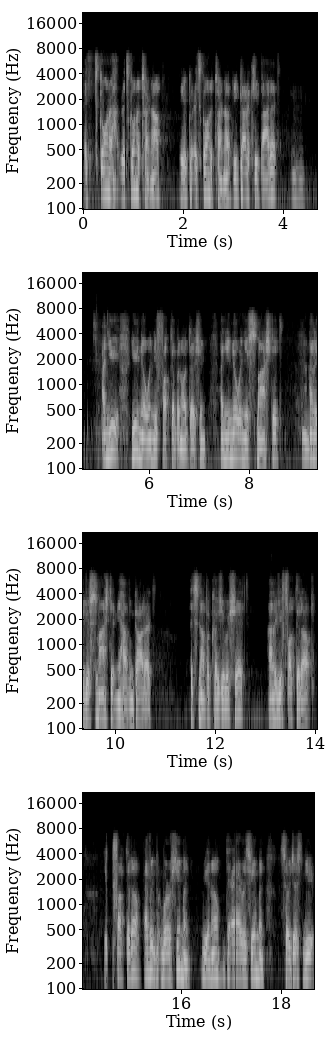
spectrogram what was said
it's going to it's going to turn up. It's going to turn up. You got to keep at it. Mm-hmm. And you you know when you fucked up an audition, and you know when you've smashed it, mm-hmm. and if you've smashed it and you haven't got it, it's not because you were shit. And if you fucked it up, you fucked it up. Every we're human. You know, the air is human. So just you,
